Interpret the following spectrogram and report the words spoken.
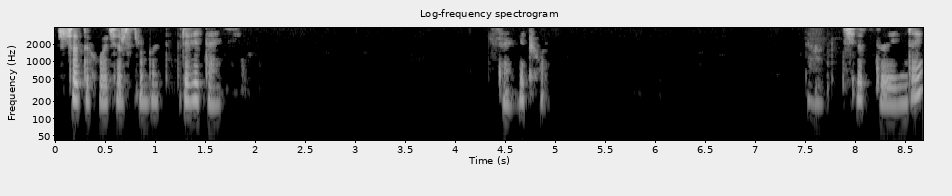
Що ти хочеш зробити? Привітайся. Все, відходь. Так, 4,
